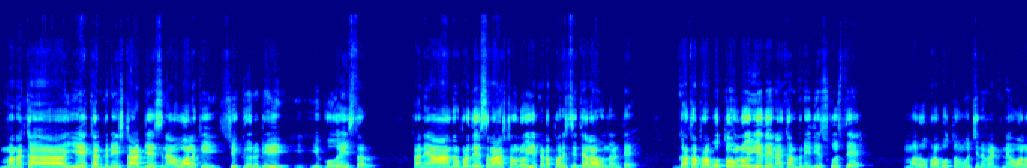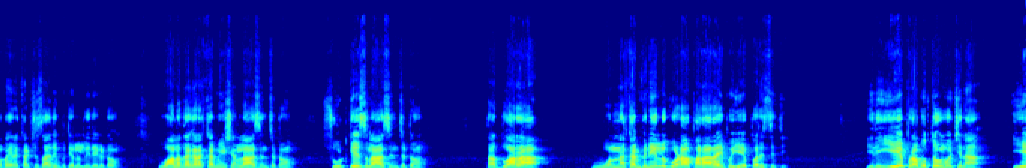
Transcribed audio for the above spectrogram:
మన ఏ కంపెనీ స్టార్ట్ చేసినా వాళ్ళకి సెక్యూరిటీ ఎక్కువగా ఇస్తారు. కానీ ఆంధ్రప్రదేశ్ రాష్ట్రంలో ఇక్కడ పరిస్థితి ఎలా ఉందంటే గత ప్రభుత్వంలో ఏదైనా కంపెనీ తీసుకొస్తే మరో ప్రభుత్వం వచ్చిన వెంటనే వాళ్ళపైన కక్ష సాధింపు చర్యలు దిగటం వాళ్ళ దగ్గర కమిషన్లు ఆశించటం సూట్ కేసులు ఆశించటం తద్వారా ఉన్న కంపెనీలు కూడా పరారైపోయే పరిస్థితి. ఇది ఏ ప్రభుత్వం వచ్చినా ఏ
